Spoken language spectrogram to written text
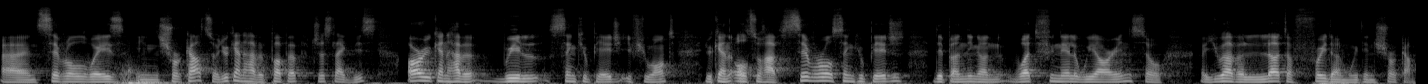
uh, in several ways in SureCarts. So you can have a pop-up just like this or you can have a real thank you page if you want. You can also have several thank you pages depending on what funnel we are in. So uh, you have a lot of freedom within SureCart.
